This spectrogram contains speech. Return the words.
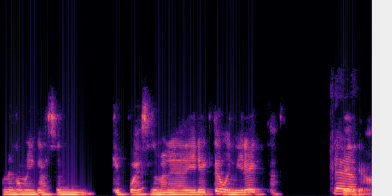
una comunicación que puede ser de manera directa o indirecta, claro, pero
